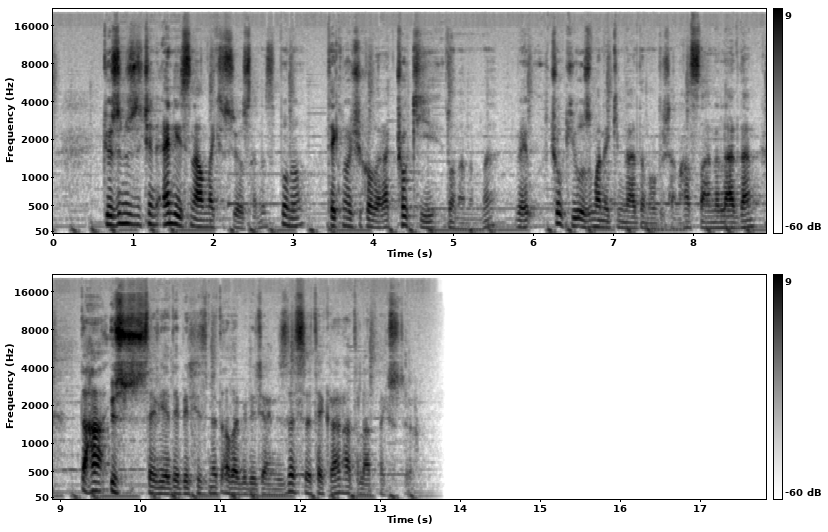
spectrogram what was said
Gözünüz için en iyisini almak istiyorsanız bunu teknolojik olarak çok iyi donanımlı ve çok iyi uzman hekimlerden oluşan hastanelerden daha üst seviyede bir hizmet alabileceğinizi de size tekrar hatırlatmak istiyorum.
